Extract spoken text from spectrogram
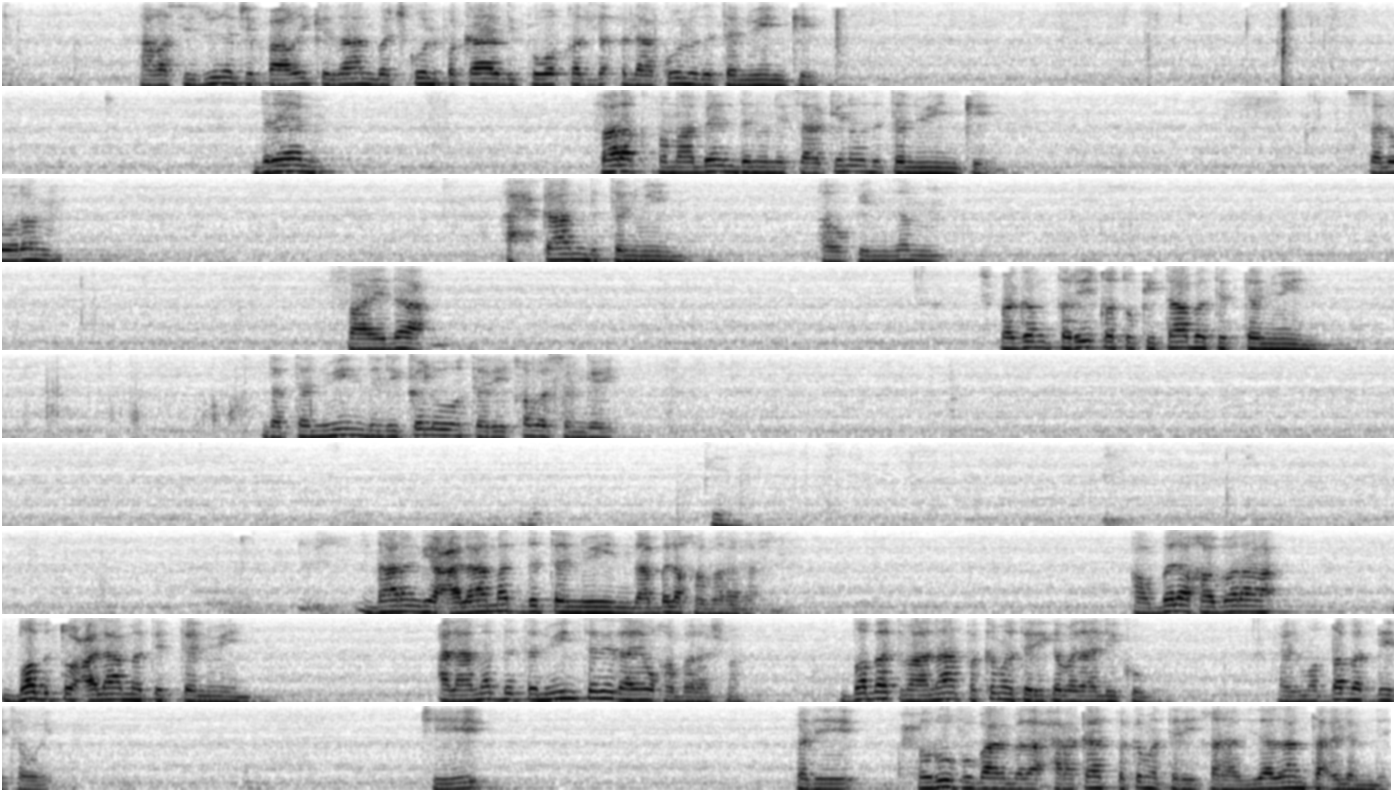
هغه سيزونه چې پاغي کې ځان بچکول پکار دي په وخت د ادا کولو د تنوین کې درم فرق په مابین د نون ساکن او د تنوین کې سلورم احکام د تنوین او پنځم فائدہ شپږم طریقه کتابت التنوین د تنوین د لیکلو طریقه به څنګه وي؟ دارنګ علامت د تنوین دا بل خبره ده او بل خبره ضبط علامه التنوين علامه د تنوين څه ده دا یو خبره شو ضبط معنا په کومه طریقه به لیکو علم الضبط دی ته وای چې په دې حروف باندې د حرکات په کومه طریقه راځي دا ځان ته علم دی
